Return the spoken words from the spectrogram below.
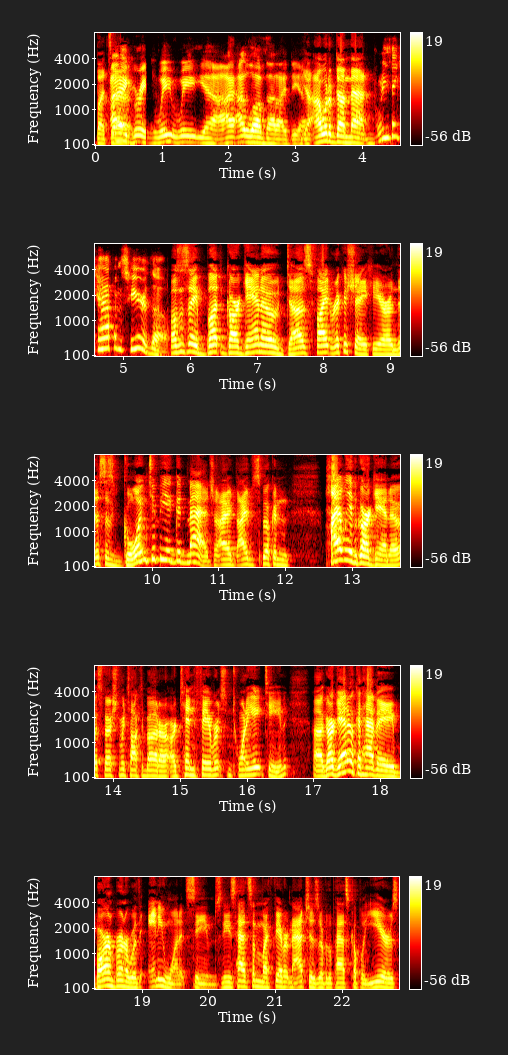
but uh, I agree. We we yeah, I, I love that idea. Yeah, I would have done that. What do you think happens here, though? I was gonna say, but Gargano does fight Ricochet here, and this is going to be a good match. I I've spoken highly of Gargano, especially when we talked about our, our 10 favorites from 2018. Uh, Gargano can have a barn burner with anyone, it seems. And he's had some of my favorite matches over the past couple of years.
